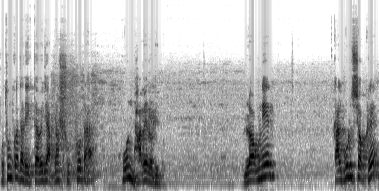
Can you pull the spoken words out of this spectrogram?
প্রথম কথা দেখতে হবে যে আপনার শুক্রটা কোন ভাবের অধিপতি? লগ্নের কালপুরুষ চক্রে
